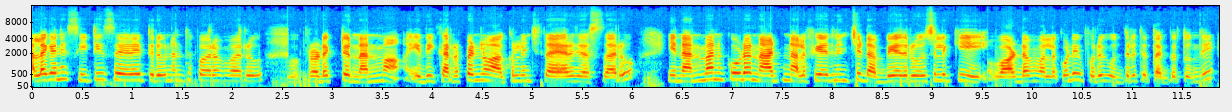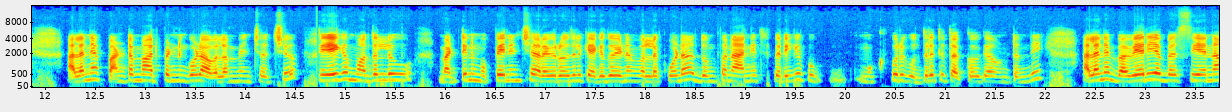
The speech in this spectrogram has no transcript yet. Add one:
అలాగని సిటీ సేరే తిరువనంతపురం వారు ప్రొడక్ట్ నన్మ ఇది కర్రపెండ్ల ఆకుల నుంచి తయారు చేస్తారు. ఈ నన్మను కూడా నాటి నలభై ఐదు నుంచి డెబ్బై ఐదు రోజులకి వాడడం వల్ల కూడా ఈ పురుగు ఉధృతి తగ్గుతుంది. అలానే పంట మార్పిడిని కూడా అవలంబించవచ్చు తీగ మొదలు మట్టిని ముప్పై నుంచి అరవై రోజులకి ఎగదోయడం వల్ల కూడా దుంప నాణ్యత పెరిగి ముక్కు పురుగు ఉధృతి తక్కువగా ఉంటుంది. అలానే బవేరియా బస్సియనా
